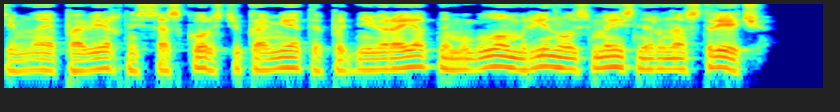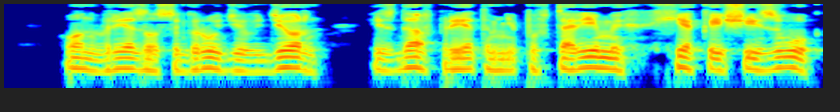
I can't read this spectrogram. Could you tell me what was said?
Земная поверхность со скоростью кометы под невероятным углом ринулась Мейснеру навстречу. Он врезался грудью в дерн, издав при этом неповторимый хекающий звук.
